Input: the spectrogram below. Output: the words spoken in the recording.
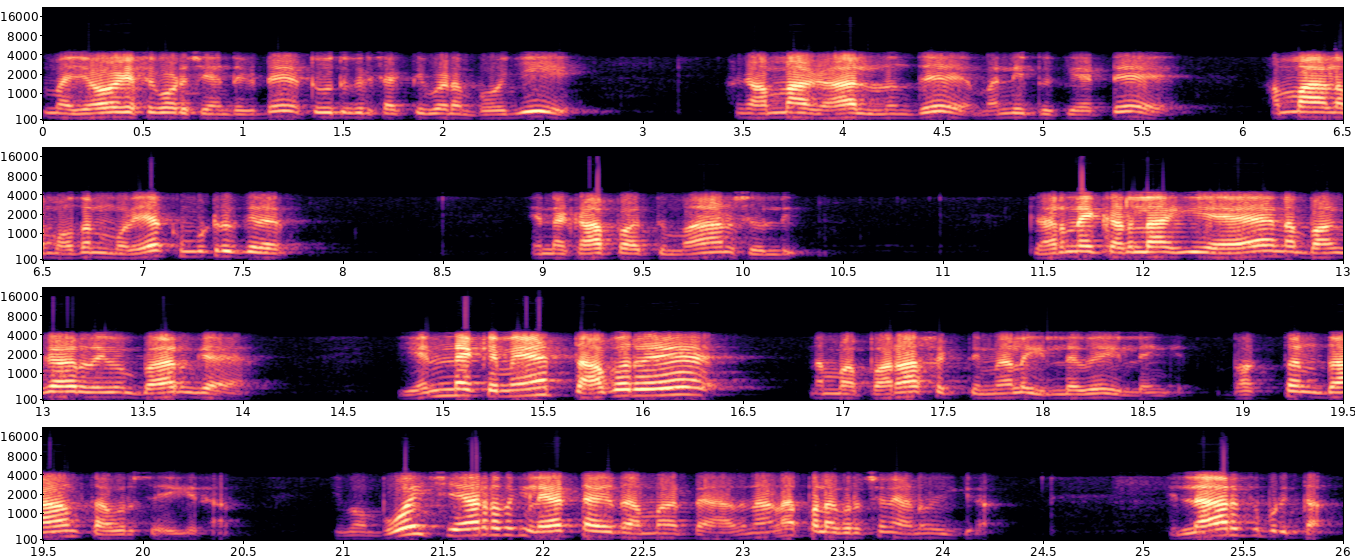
நம்ம யோகேஷ கூட சேர்ந்துக்கிட்டு தூத்துக்குடி சக்தி படம் போய் அங்கே அம்மா கால் விழுந்து மன்னிப்பு கேட்டு அம்மாவில் முதன் முறையாக கும்பிட்டுருக்கிறார். என்னை காப்பாற்றுமான்னு சொல்லி. கருணை கடலாகிய நம்ம பங்கார தெய்வம் பாருங்க என்னைக்குமே தவறு நம்ம பராசக்தி மேலே இல்லவே இல்லைங்க. பக்தன் தான் தவறு செய்கிறான். இவன் போய் சேர்றதுக்கு லேட் ஆகுது அம்மாட்ட. அதனால பல பிரச்சனை அனுபவிக்கிறான். எல்லாருக்கும் இப்படித்தான்.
